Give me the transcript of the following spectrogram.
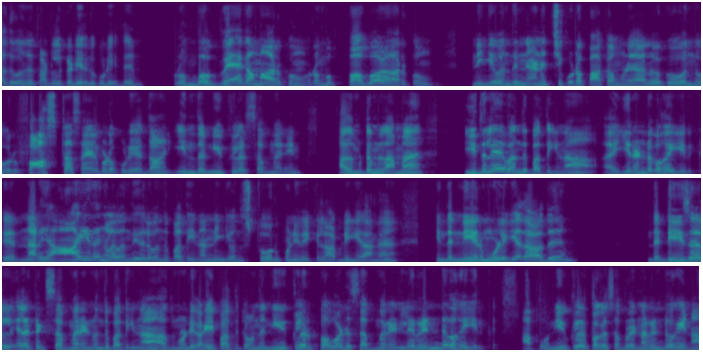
அது வந்து கடலுக்கு இருக்கக்கூடியது. ரொம்ப வேகமாக இருக்கும் ரொம்ப பவராக இருக்கும். நீங்கள் வந்து நினச்சி கூட பார்க்க முடியாத அளவுக்கு வந்து ஒரு ஃபாஸ்ட்டாக செயல்படக்கூடியது தான் இந்த நியூக்ளியர் சப்மரீன் அது மட்டும் இல்லாமல் இதிலே வந்து பார்த்திங்கன்னா இரண்டு வகை இருக்குது நிறைய ஆயுதங்களை வந்து இதில் வந்து பார்த்திங்கன்னா நீங்கள் வந்து ஸ்டோர் பண்ணி வைக்கலாம் அப்படிங்கிறாங்க. இந்த நீர்மூழ்கி அதாவது இந்த டீசல் எலக்ட்ரிக் சப்மரைன் வந்து பார்த்திங்கன்னா அதனுடைய வகை பார்த்துட்டோம். இந்த நியூக்ளியர் பவர்டு சப்மரைனில் ரெண்டு வகை இருக்குது அப்போது நியூக்ளியர் பவர் சப்மரைனா ரெண்டு வகைனா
